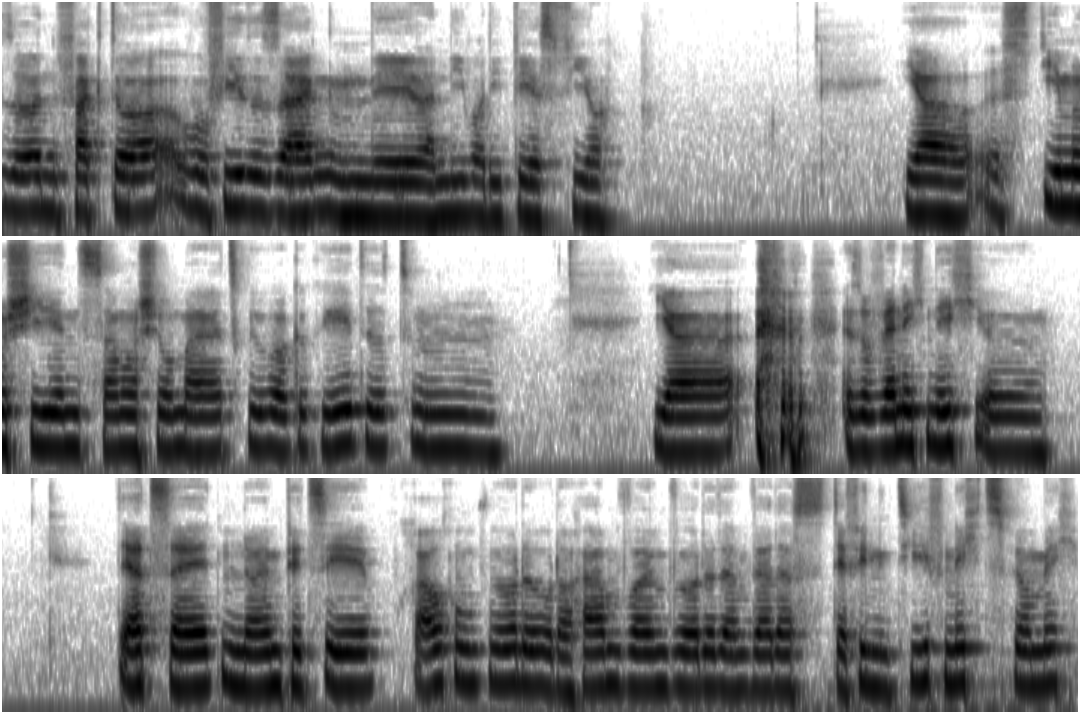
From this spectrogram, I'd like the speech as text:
so ein Faktor, wo viele sagen, nee, dann lieber die PS4. Ja, Steam Machines haben wir schon mal drüber geredet. Hm ja, also wenn ich nicht äh, derzeit einen neuen PC brauchen würde oder haben wollen würde, dann wäre das definitiv nichts für mich.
